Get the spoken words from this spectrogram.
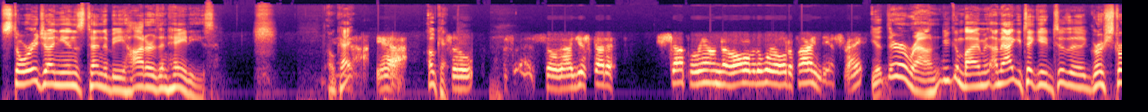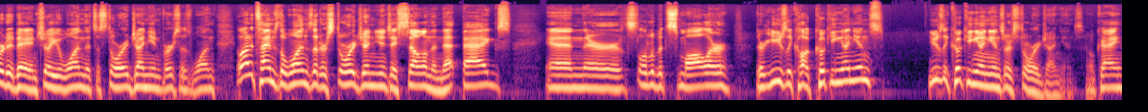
Storage onions tend to be hotter than Hades. Okay. Yeah. Okay. So, so I just gotta shop around all over the world to find this, right? Yeah, they're around. You can buy them. I mean, I can take you to the grocery store today and show you one that's a storage onion versus one. A lot of times, the ones that are storage onions they sell in the net bags, and they're a little bit smaller. They're usually called cooking onions. Usually, cooking onions are storage onions. Okay,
